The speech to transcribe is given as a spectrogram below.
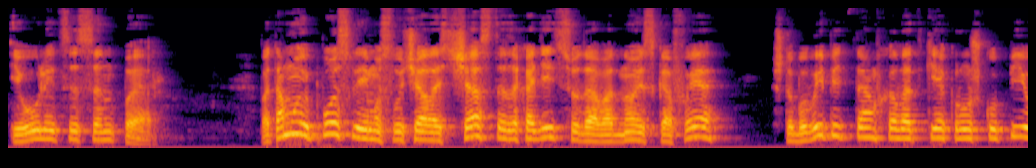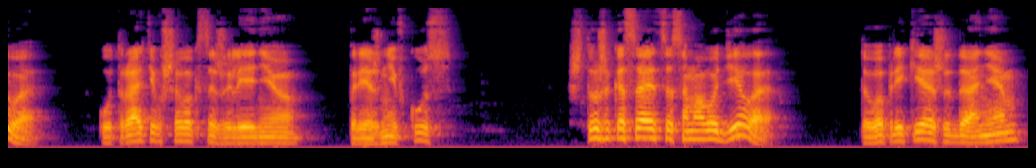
и улице Сен-Пер. Потому и после ему случалось часто заходить сюда в одно из кафе, чтобы выпить там в холодке кружку пива, утратившего, к сожалению, прежний вкус. Что же касается самого дела, то, вопреки ожиданиям,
